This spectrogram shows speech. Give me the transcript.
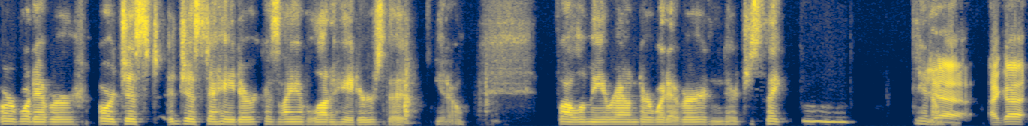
or whatever, or just just a hater because I have a lot of haters that you know follow me around or whatever, and they're just like, mm, you know, Yeah, I got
